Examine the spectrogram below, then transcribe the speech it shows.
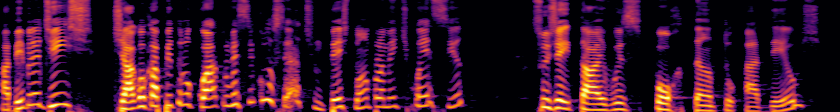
A Bíblia diz, Tiago capítulo 4, versículo 7, um texto amplamente conhecido. Sujeitai-vos, portanto, a Deus,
